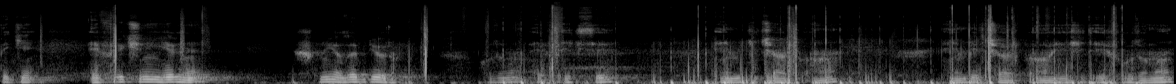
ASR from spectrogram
Peki F friction'ın yerine şunu yazabiliyorum. O zaman F eksi M2 çarpı A M1 çarpı A eşit F o zaman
